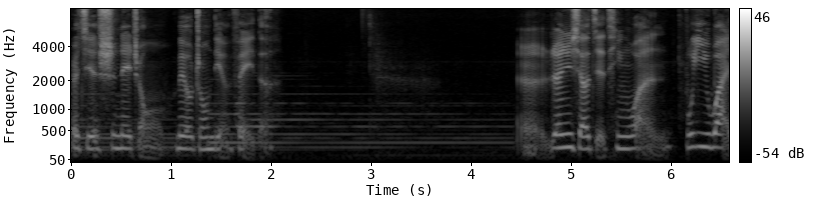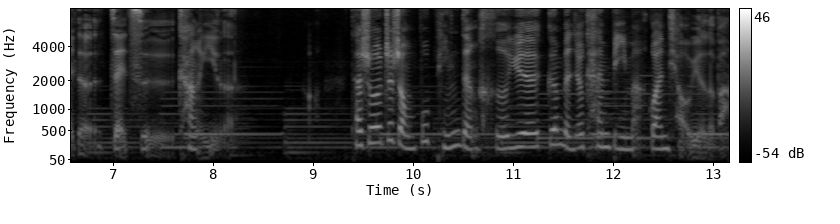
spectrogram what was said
而且是那种没有终点费的。呃，人鱼小姐听完不意外的再次抗议了，她说这种不平等合约根本就堪比马关条约了吧，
